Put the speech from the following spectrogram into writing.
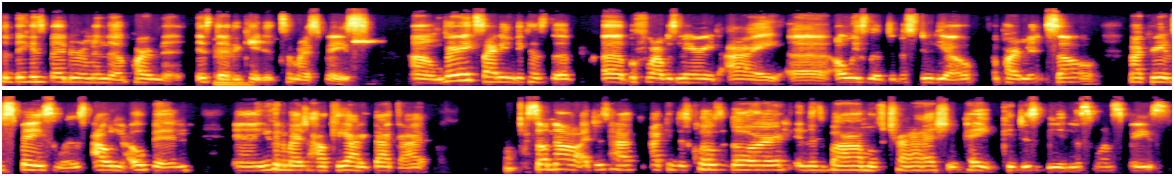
the biggest bedroom in the apartment is mm. dedicated mm. to my space. Um, very exciting because the uh, before I was married, I uh, always lived in a studio apartment, so my creative space was out and open, and you can imagine how chaotic that got. So now I just have I can just close the door and this bomb of trash and paint could just be in this one space.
